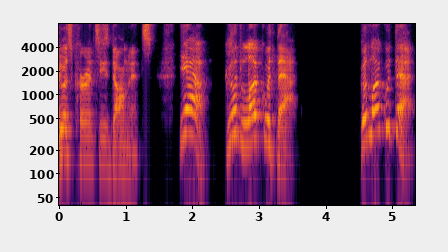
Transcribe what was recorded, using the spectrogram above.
US currency's dominance. Yeah, good luck with that. Good luck with that.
